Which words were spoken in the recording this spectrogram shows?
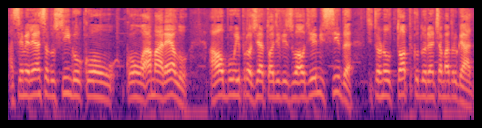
A semelhança do single com, com Amarelo, álbum e projeto audiovisual de Emicida, se tornou tópico durante a madrugada.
